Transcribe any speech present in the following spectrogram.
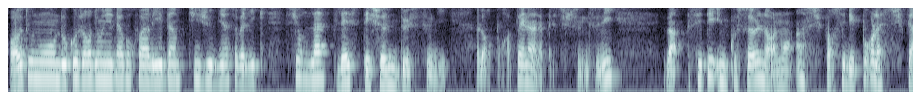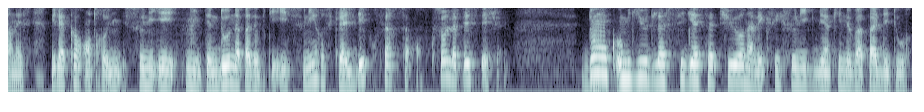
Bonjour tout le monde, donc aujourd'hui on est là pour parler d'un petit jeu bien sympathique sur la PlayStation de Sony. Alors pour rappel, hein, la PlayStation de Sony, ben, c'était une console normalement un CD pour la Super NES, mais l'accord entre Sony et Nintendo n'a pas abouti et Sony recycla l'idée pour faire sa propre console, la PlayStation. Donc au milieu de la Sega Saturn avec ses Sonic bien qu'il ne va pas le détour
